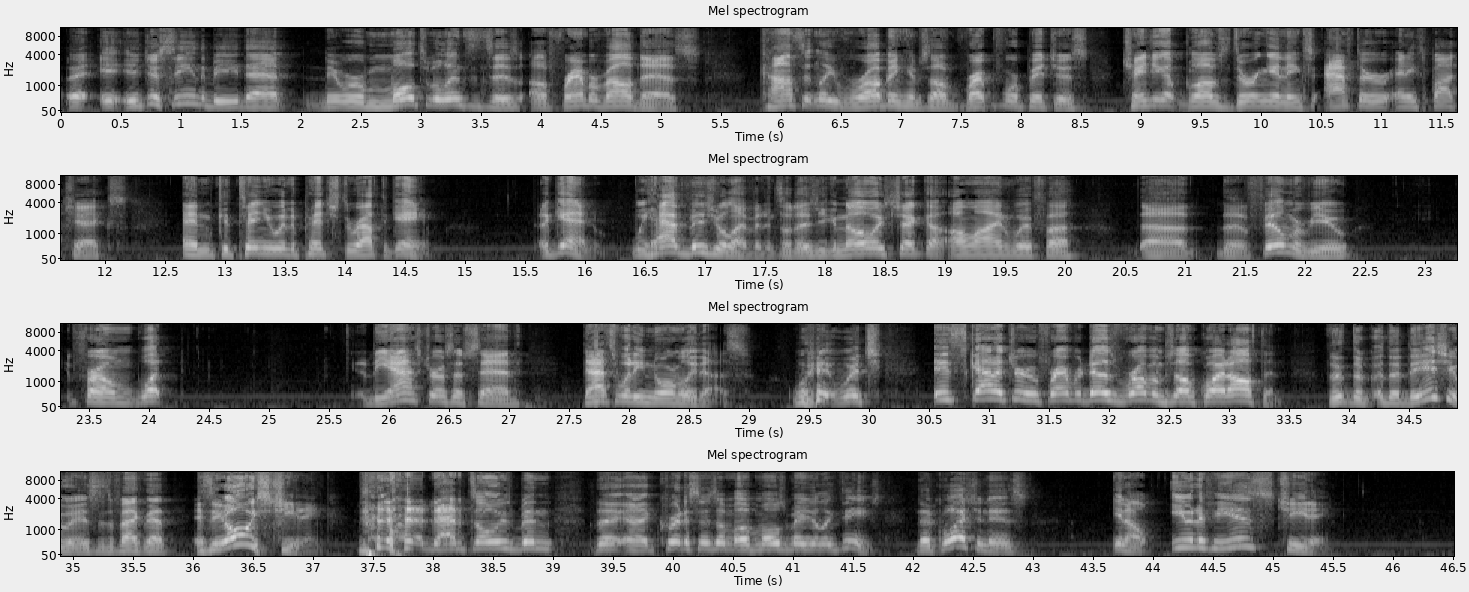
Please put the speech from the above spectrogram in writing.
Uh, it, it just seemed to be that there were multiple instances of Framber Valdez constantly rubbing himself right before pitches, changing up gloves during innings after any spot checks, and continuing to pitch throughout the game. Again, we have visual evidence of this. You can always check uh, online with uh, uh, the film review from what the Astros have said. That's what he normally does, which is kind of true. Framber does rub himself quite often. The, the the the issue is is the fact that is he always cheating? That's always been the uh, criticism of most major league teams. The question is, you know, even if he is cheating,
